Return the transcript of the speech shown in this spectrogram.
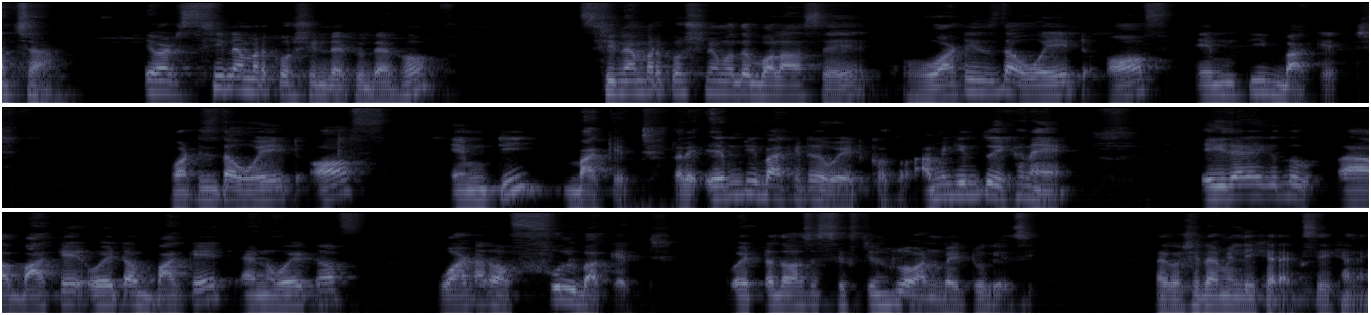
আচ্ছা এবার সি নাম্বার কোশ্চেনটা একটু দেখো। সি নাম্বার কোশ্চেনের মধ্যে বলা আছে what is the weight of empty bucket what is the weight of empty bucket তাহলে এমটি বাকেটের ওয়েট কত? আমি কিন্তু এখানে এই জায়গায় কিন্তু bucket weight of bucket and weight of water of full bucket ওয়েটটা দেওয়া আছে সিক্সটিন হলো ওয়ান বাই টু কেজি দেখো, সেটা আমি লিখে রাখছি এখানে।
